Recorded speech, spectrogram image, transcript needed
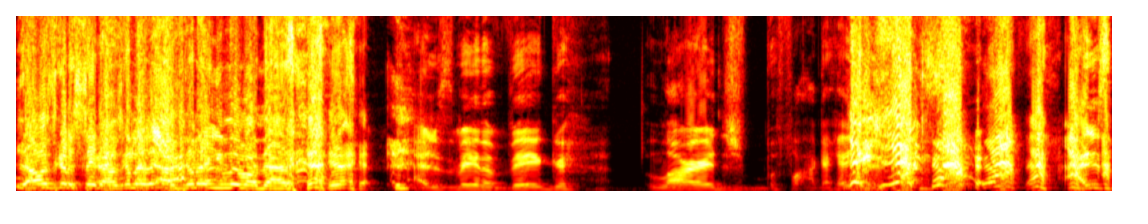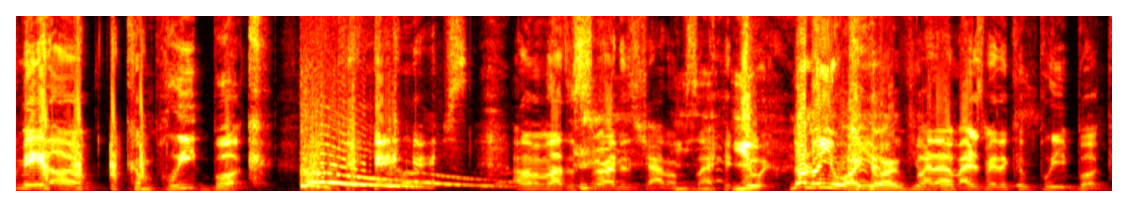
Yeah, I was gonna say that. I was gonna I was gonna let you live on that. I just made a big, large. Fuck. I can't. Even, I just made a complete book. I'm about to swear on this channel. I'm sorry. you no no you are you are. But um, I just made a complete book.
